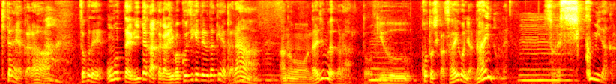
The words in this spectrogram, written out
きたんやから、はい。そこで思ったより痛かったから今くじけてるだけやから、あの大丈夫やからということしか最後にはないのね、うん。それ仕組みだから、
